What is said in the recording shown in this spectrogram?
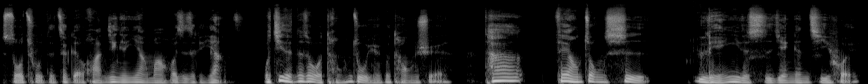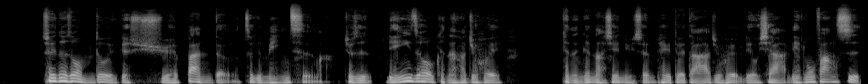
所处的这个环境跟样貌会是这个样子。我记得那时候我同组有一个同学，他非常重视联谊的时间跟机会，所以那时候我们都有一个学伴的这个名词嘛，就是联谊之后，可能他就会可能跟哪些女生配对，大家就会留下联络方式，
